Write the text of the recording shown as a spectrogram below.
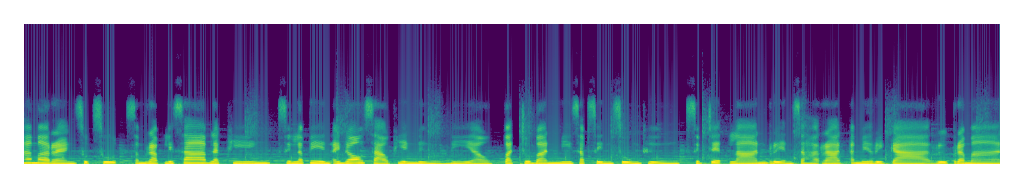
5 มาแรงสุดๆสำหรับลิซ่าแบล็คพิงศิลปินไอดอลสาวเพียงหนึ่งเดียว ปัจจุบันมีทรัพย์สินสูงถึง 17 ล้านเหรียญสหรัฐอเมริกาหรือประมาณ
